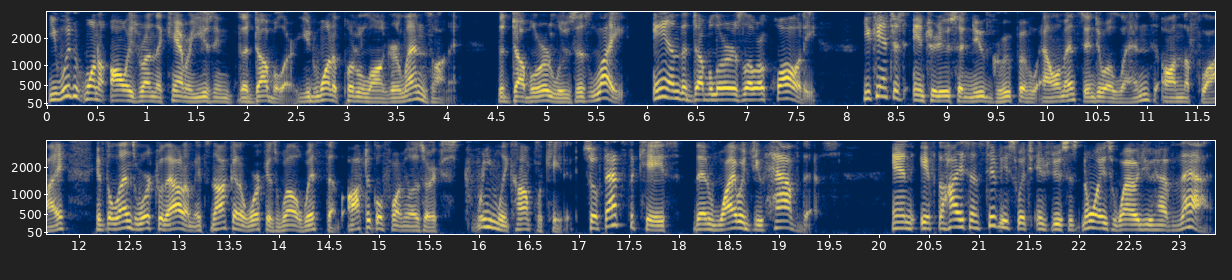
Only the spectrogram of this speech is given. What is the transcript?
You wouldn't want to always run the camera using the doubler. You'd want to put a longer lens on it. The doubler loses light, and the doubler is lower quality. You can't just introduce a new group of elements into a lens on the fly. If the lens worked without them, it's not going to work as well with them. Optical formulas are extremely complicated. So if that's the case, then why would you have this? And if the high sensitivity switch introduces noise, why would you have that?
